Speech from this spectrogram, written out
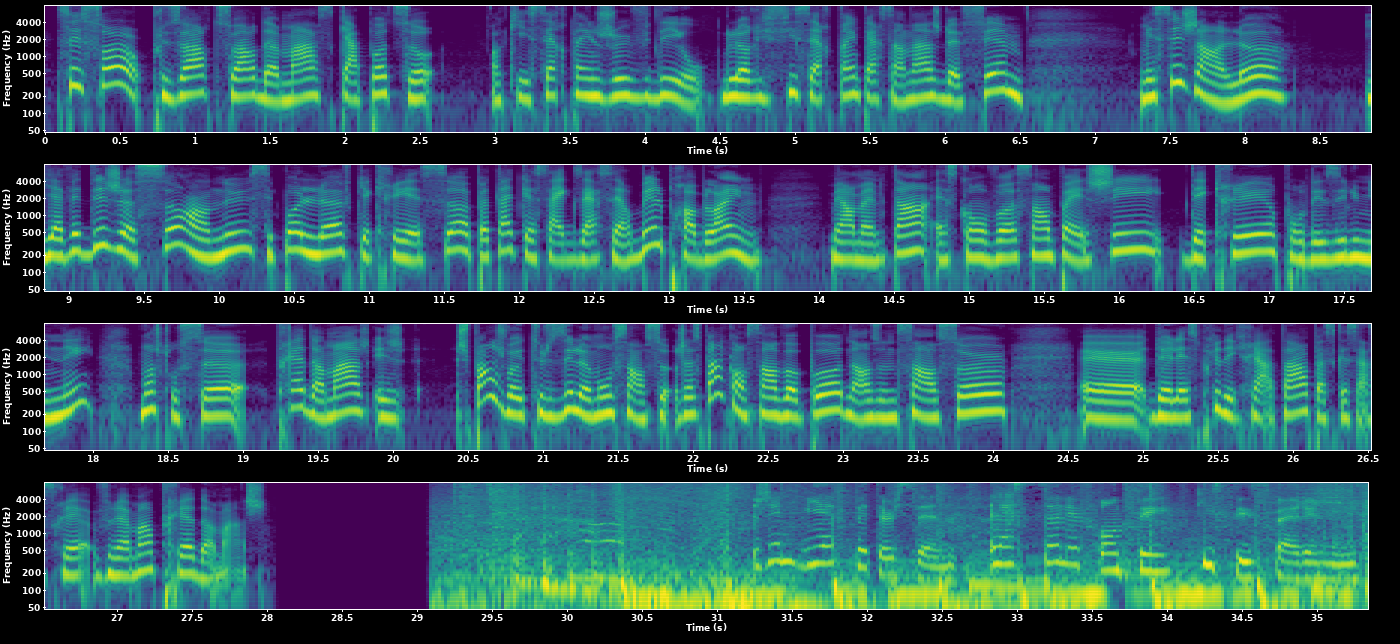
C'est sûr, plusieurs tueurs de masse capotent sur OK, certains jeux vidéo, glorifient certains personnages de films, mais ces gens-là, il y avait déjà ça en eux. C'est pas l'œuvre qui a créé ça. Peut-être que ça a exacerbé le problème. Mais en même temps, est-ce qu'on va s'empêcher d'écrire pour des illuminés? Moi, je trouve ça très dommage et je pense que je vais utiliser le mot censure. J'espère qu'on s'en va pas dans une censure euh, de l'esprit des créateurs parce que ça serait vraiment très dommage. Geneviève Peterson, la seule effrontée qui sait se faire aimer.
